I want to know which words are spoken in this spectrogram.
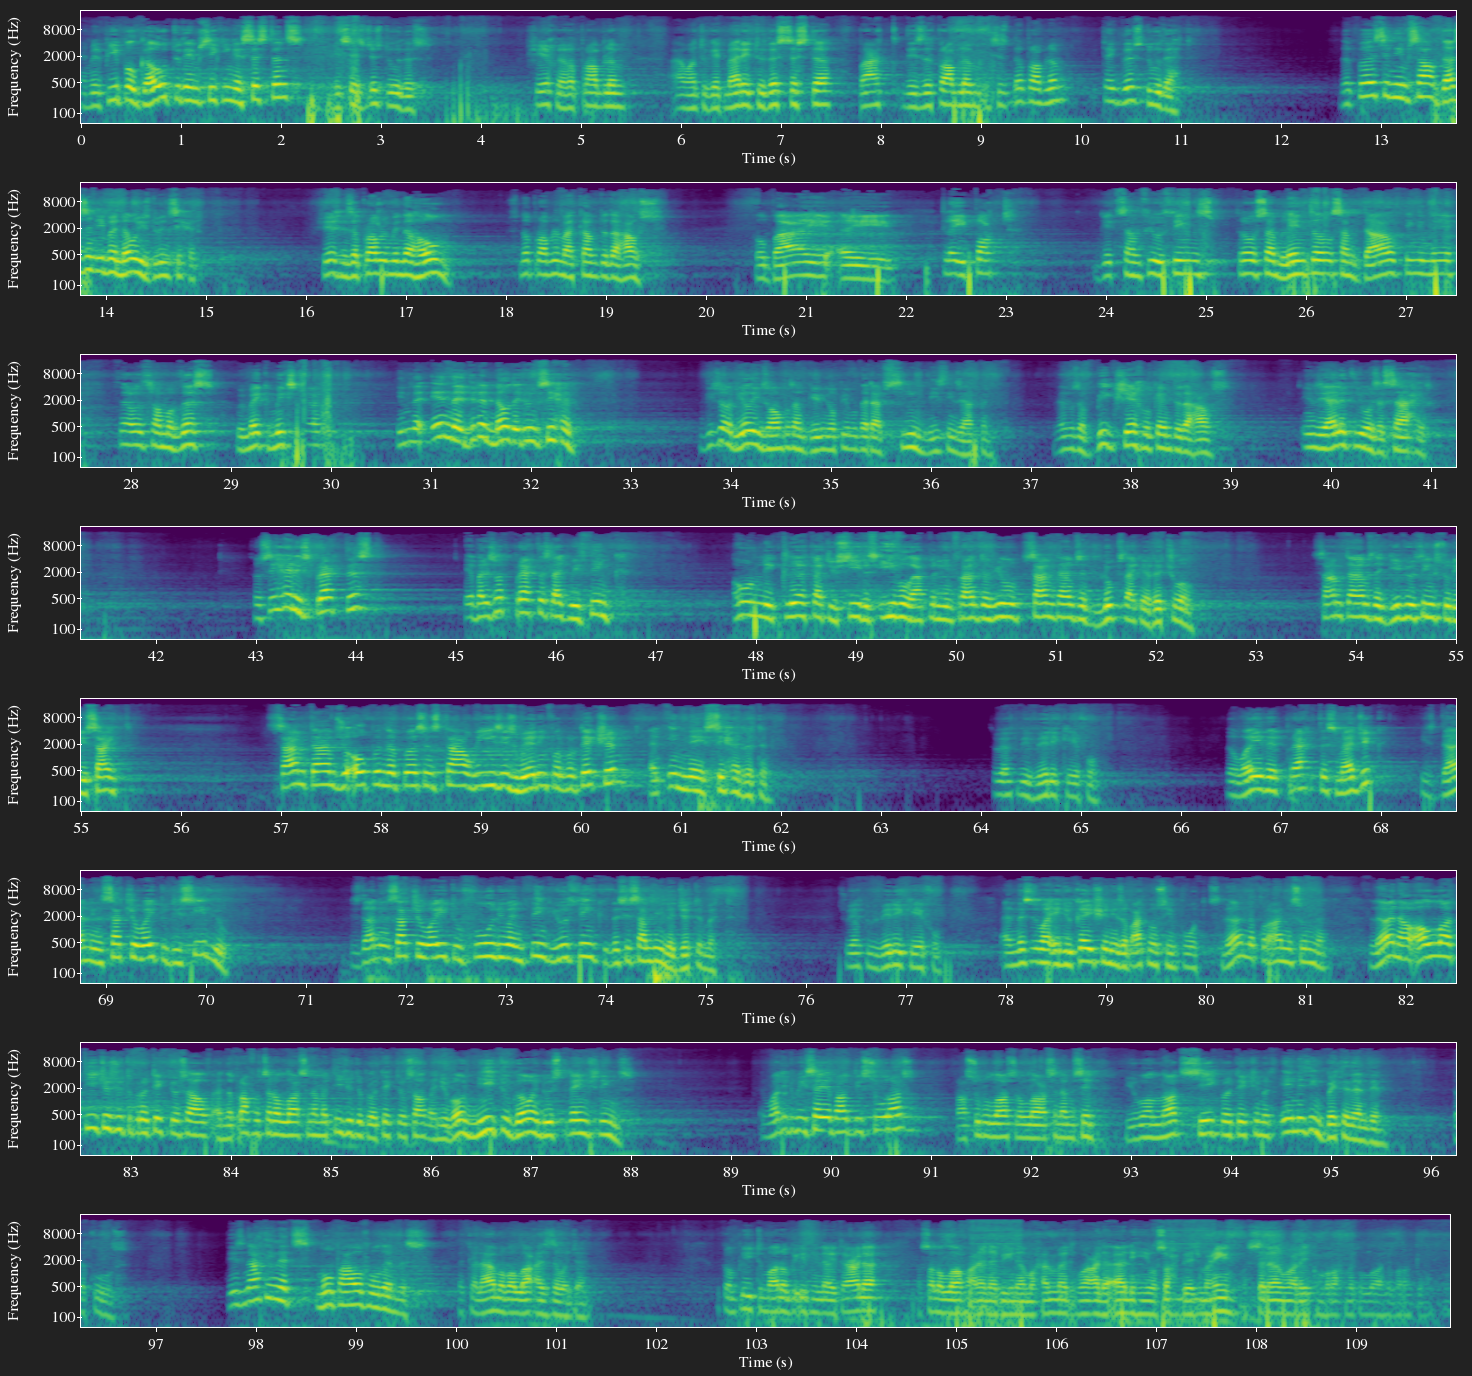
And when people go to them seeking assistance, he says, just do this. Sheikh, we have a problem. I want to get married to this sister, but there's a problem. He says, no problem. Take this, do that. The person himself doesn't even know he's doing sihr. Sheikh, there's a problem in the home. It's no problem, I come to the house. Go buy a clay pot, get some few things, throw some lentils, some dal thing in there, throw some of this, we make a mixture. In the end, they didn't know they're doing sihr. These are real examples I'm giving of people that have seen these things happen. There was a big sheikh who came to the house. In reality, he was a sahir. So sihr is practiced, eh, but it's not practiced like we think. Only clear cut, you see this evil happening in front of you. Sometimes it looks like a ritual. Sometimes they give you things to recite. Sometimes you open the person's ta'weez he's wearing for protection, and in there is sihr written. So we have to be very careful. The way they practice magic is done in such a way to deceive you. It's done in such a way to fool you and think you think this is something legitimate. So we have to be very careful. And this is why education is of utmost importance. Learn the Quran and Sunnah. Learn how Allah teaches you to protect yourself and the Prophet ﷺ teaches you to protect yourself and you won't need to go and do strange things. And what did we say about these surahs? Rasulullah ﷺ said, you will not seek protection with anything better than them. The fools. There's nothing that's more powerful than this. The kalam of Allah Azza wa Jal. We complete tomorrow bi'idhnillahi ta'ala. وصلى الله على نبينا محمد وعلى آله وصحبه أجمعين. والسلام عليكم ورحمة الله وبركاته.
